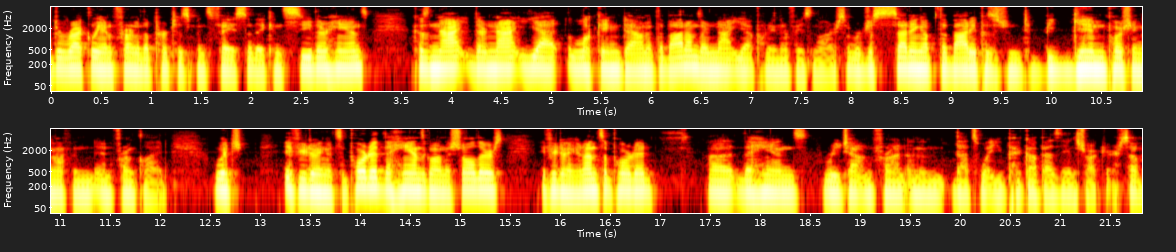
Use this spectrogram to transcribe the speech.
directly in front of the participant's face so they can see their hands because not they're not yet looking down at the bottom. They're not yet putting their face in the water. So we're just setting up the body position to begin pushing off in, in front glide, which if you're doing it supported, the hands go on the shoulders. If you're doing it unsupported, uh, the hands reach out in front, and then that's what you pick up as the instructor. So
